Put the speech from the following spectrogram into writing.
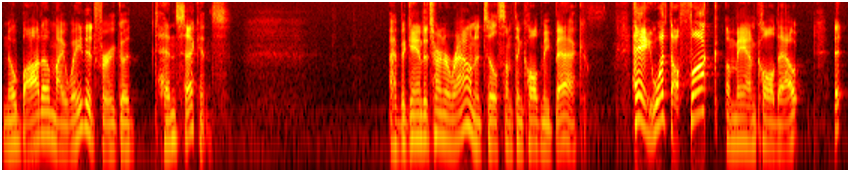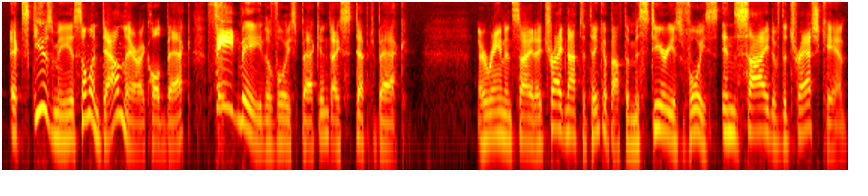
no bottom. I waited for a good 10 seconds. I began to turn around until something called me back. Hey, what the fuck? A man called out. "E- Excuse me, is someone down there? I called back. Feed me! The voice beckoned. I stepped back. I ran inside. I tried not to think about the mysterious voice inside of the trash can.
